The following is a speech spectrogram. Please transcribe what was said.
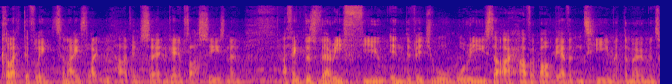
collectively tonight like we had in certain games last season, and I think there's very few individual worries that I have about the Everton team at the moment.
